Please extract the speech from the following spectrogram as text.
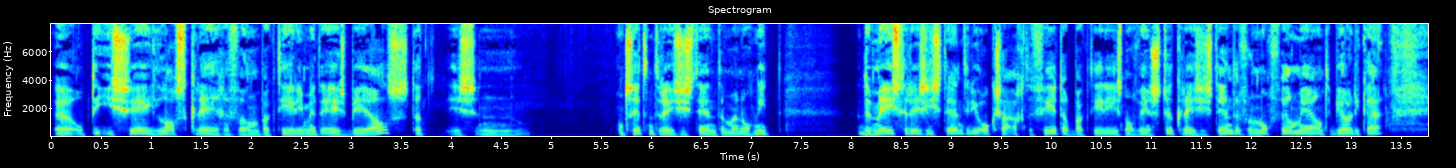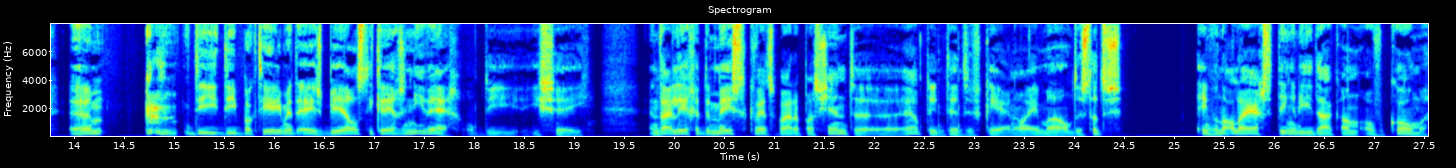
Uh, op de IC last kregen van bacteriën met ESBL's. Dat is een ontzettend resistente, maar nog niet de meest resistente. Die OXA48-bacterie is nog weer een stuk resistenter... voor nog veel meer antibiotica. Um, die, die bacteriën met ESBL's die kregen ze niet weg op die IC. En daar liggen de meest kwetsbare patiënten uh, op de intensive care nou eenmaal. Dus dat is een van de allerergste dingen die je daar kan overkomen.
